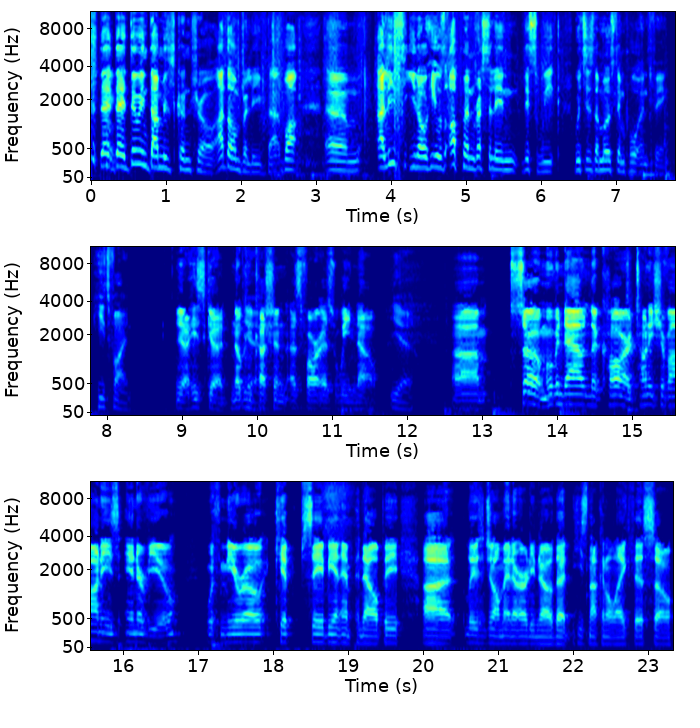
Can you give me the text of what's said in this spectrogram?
they're, they're doing damage control. I don't believe that. But um, at least you know he was up and wrestling this week, which is the most important thing. He's fine. yeah, he's good. No Yeah. concussion as far as we know. Yeah. Um, so moving down the card, Tony Schiavone's interview with Miro, Kip Sabian, and Penelope. Uh, ladies and gentlemen, I already know that he's not going to like this, so.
